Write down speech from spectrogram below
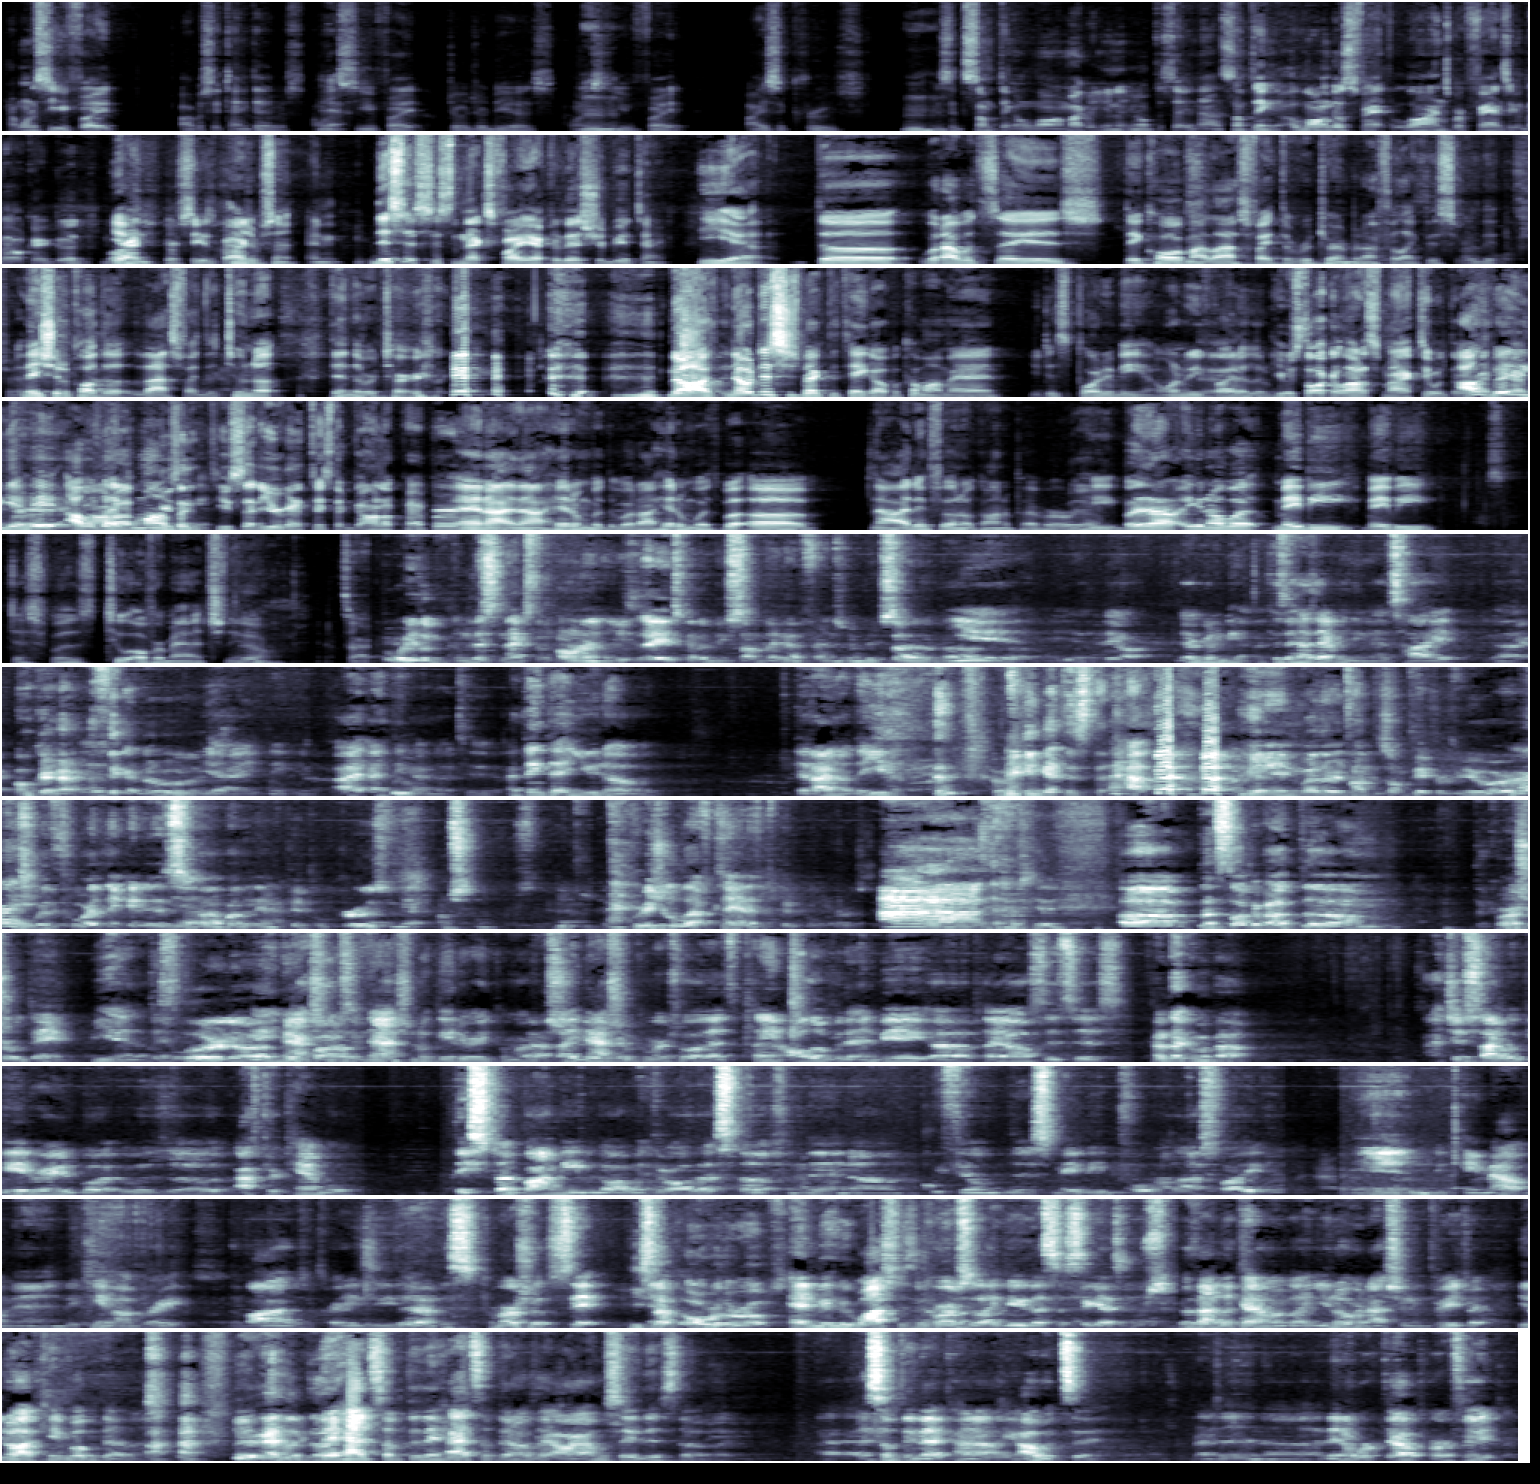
I want to see you fight obviously Tank Davis. I want Yeah. to see you fight Jojo Diaz. I want to Mm. see you fight Isaac Cruz. Mhm. Is it something along? I'm not gonna. You, know, you don't have to say it now. It's something along those fan, lines where fans are gonna be like, okay, good. Yeah. Ryan Garcia's back, 100%. and This is this is the next fight after this should be a tank. Yeah. The what I would say is they called my last fight the return, but I feel like this is really. They should have called the last fight the tune up, then the return. no, no disrespect to Tagoe, but come on, man. You disappointed me. I wanted you to fight a little He was talking a lot of smack too with the. I was red ready to get pepper, hit. I was like, come on, You said, bring it. you said you were gonna taste the Ghana pepper. And I and I hit him with what I hit him with, but uh, nah, I didn't feel no Ghana pepper or Yeah. heat. But uh, you know what? Maybe maybe just was too overmatched. You Yeah. know. Sorry. But what do you look in this next opponent? You say it's going to be something that fans are going to be excited about. Yeah, yeah, they are. They're gonna be because it has everything. It's height. Uh, Okay, I, I think I know who it is. yeah, you think you know. I, I think I know too. I think that you know that I know that you know. and we can get this to happen. I mean, whether it's on its own pay per view or Right. with who I think it is Yeah. uh, by the name of Pitbull Cruz. Yeah. I'm just raise your left hand if it's Pitbull Cruz. Ah, I'm just kidding. Um, let's talk about the um, the commercial with Dame. Yeah, Dame Lillard, uh, Hey, national national Gatorade commercial, National like Gatorade. national commercial that's playing all over the NBA uh, playoffs. Is just How did that come about? I just signed with Gatorade, but it was uh, after Campbell. They stuck by me even though I went through all that stuff, and then um, we filmed this maybe before my last fight, and it came out. Man, they came out great. The vibes are crazy. Yeah. This commercial is sick. He stepped over the ropes. And me who watches the commercial, like, dude, that's a sick ass commercial. Because I look at him, I'm like, you know, we're not shooting threes, right? You know, I came up with that last. ad-libbed they had something. They had something. I was like, all right, I'm gonna say this though. Like, uh, something that kind of like I would say. And then, uh, and then it worked out perfect.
